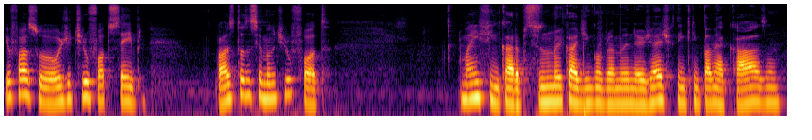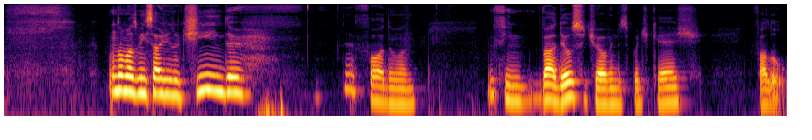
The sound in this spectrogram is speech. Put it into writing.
Eu faço, hoje eu tiro foto sempre. Quase toda semana eu tiro foto. Mas enfim, cara, preciso no mercadinho comprar meu energético, tem que limpar minha casa. Mandar umas mensagens no Tinder. É foda, mano. Enfim, valeu se estiver ouvindo esse podcast. Falou.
